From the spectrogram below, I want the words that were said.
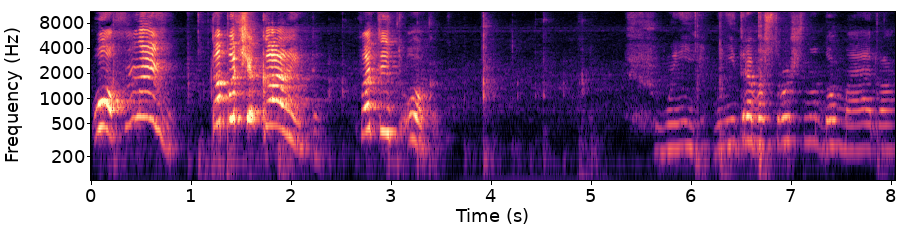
О, Флезі! Та почекайте! Хватить ока. Мені, мені треба срочно до мера.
